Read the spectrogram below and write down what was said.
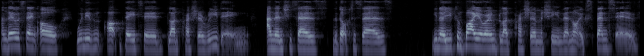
and they were saying, oh, we need an updated blood pressure reading. And then she says, the doctor says, you know, you can buy your own blood pressure machine. They're not expensive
